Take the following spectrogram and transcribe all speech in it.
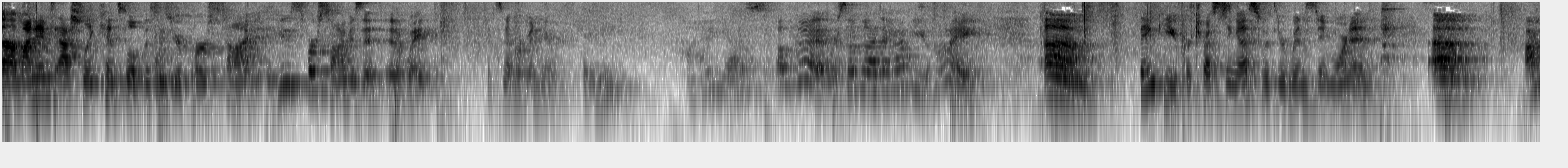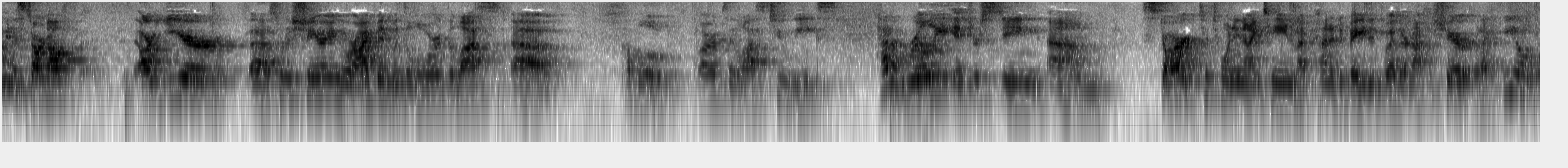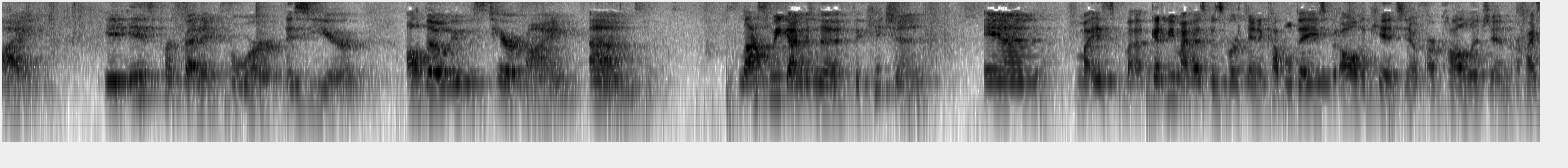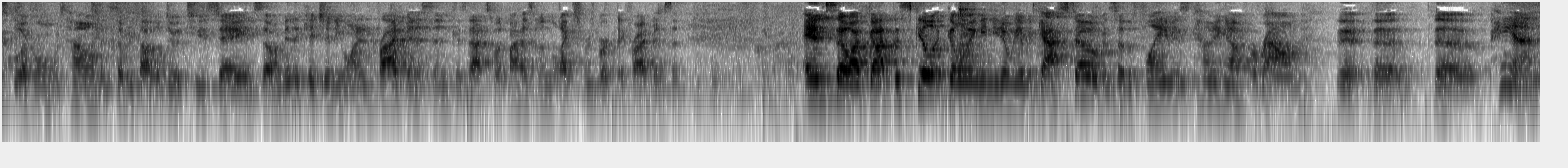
Uh, my name is Ashlee Kinsel. This is your first time. Whose first time is it at Wake? It's never been here. Katie? Hi, yes. Oh, good. We're so glad to have you. Hi. Um, thank you for trusting us with your Wednesday morning. Um, I'm going to start off our year uh, sort of sharing where I've been with the Lord the last uh, couple of, or I'd say the last two weeks. Had a really interesting. Um, start to 2019, and I've kind of debated whether or not to share it, but I feel like it is prophetic for this year, although it was terrifying. Um, last week, I'm in the, the kitchen, and my, it's going to be my husband's birthday in a couple days, but all the kids, you know, our college and our high school, everyone was home, and so we thought we'll do it Tuesday. And so I'm in the kitchen. He wanted fried venison because that's what my husband likes for his birthday, fried venison. And so I've got the skillet going, and you know, we have a gas stove, and so the flame is coming up around the, the, the pan.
